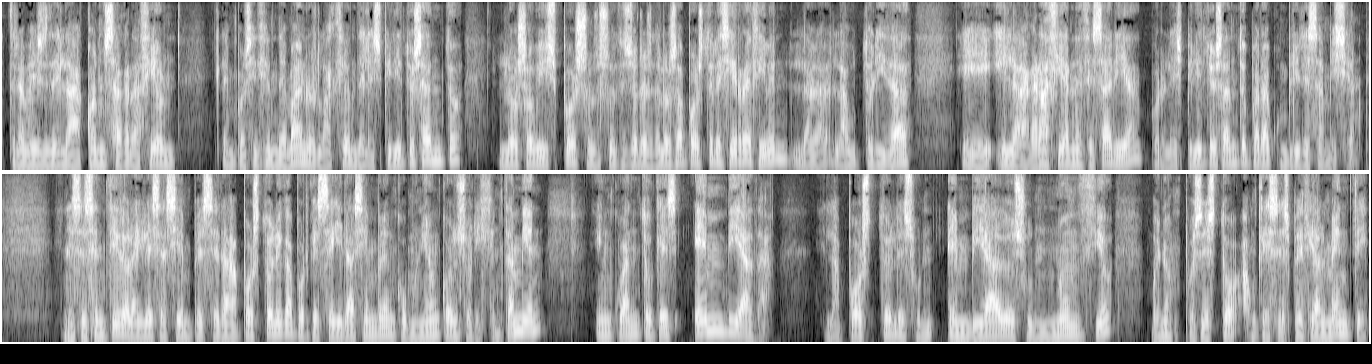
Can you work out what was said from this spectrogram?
a través de la consagración, la imposición de manos, la acción del Espíritu Santo, los obispos son sucesores de los apóstoles y reciben la, autoridad eh, y la gracia necesaria por el Espíritu Santo para cumplir esa misión. En ese sentido, la Iglesia siempre será apostólica porque seguirá siempre en comunión con su origen. También en cuanto que es enviada. El apóstol es un enviado, es un nuncio. Bueno, pues esto, aunque es especialmente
